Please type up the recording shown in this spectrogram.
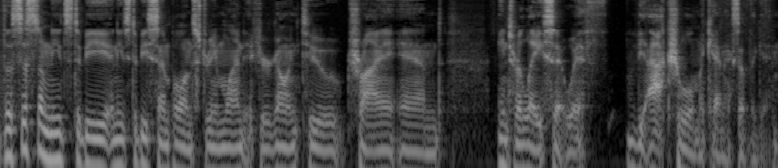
the system needs to be it needs to be simple and streamlined if you're going to try and interlace it with the actual mechanics of the game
